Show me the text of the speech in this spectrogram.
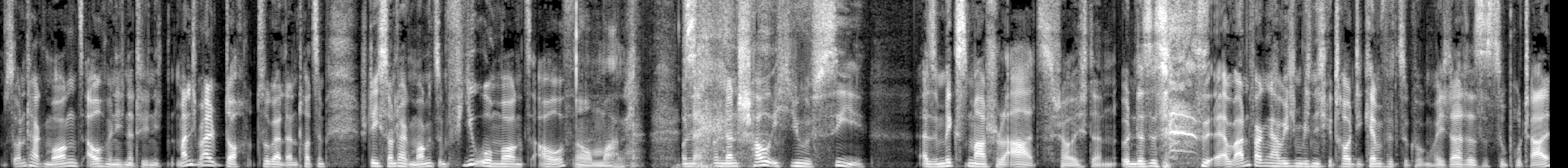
Sonntagmorgens, auch wenn ich natürlich nicht, manchmal doch sogar dann trotzdem, stehe ich Sonntagmorgens um 4 Uhr morgens auf Oh Mann. und dann, und dann schaue ich UFC. Also Mixed Martial Arts schaue ich dann. Und das ist, am Anfang habe ich mich nicht getraut, die Kämpfe zu gucken, weil ich dachte, das ist zu brutal.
